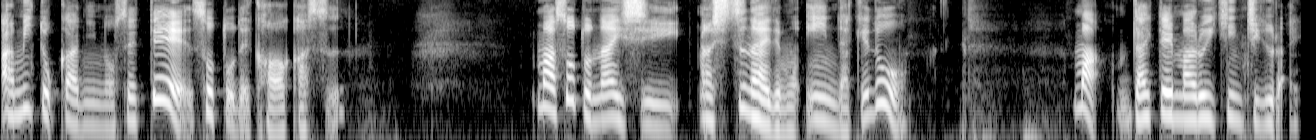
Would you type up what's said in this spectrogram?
あ、網とかに乗せて外で乾かす。まあ、外ないし、まあ、室内でもいいんだけど、まあ、だいたい丸1日ぐらい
